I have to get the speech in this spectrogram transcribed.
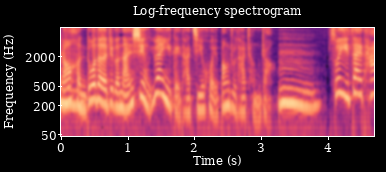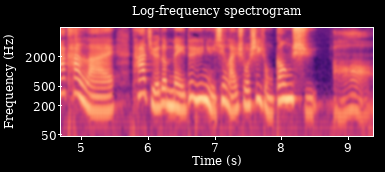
然后很多的这个男性愿意给他机会，帮助他成长。嗯，所以在他看来，他觉得美对于女性来说是一种刚需哦。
